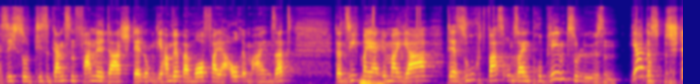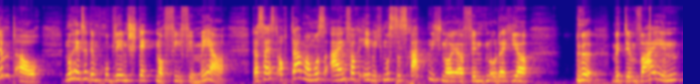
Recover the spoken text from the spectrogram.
sich so diese ganzen Funnel-Darstellungen, die haben wir bei Morfire auch im Einsatz, dann sieht man ja mhm. immer, ja, der sucht was, um sein Problem zu lösen. Ja, das, das stimmt auch. Nur hinter dem Problem steckt noch viel, viel mehr. Das heißt, auch da, man muss einfach eben, ich muss das Rad nicht neu erfinden oder hier mit dem Wein,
